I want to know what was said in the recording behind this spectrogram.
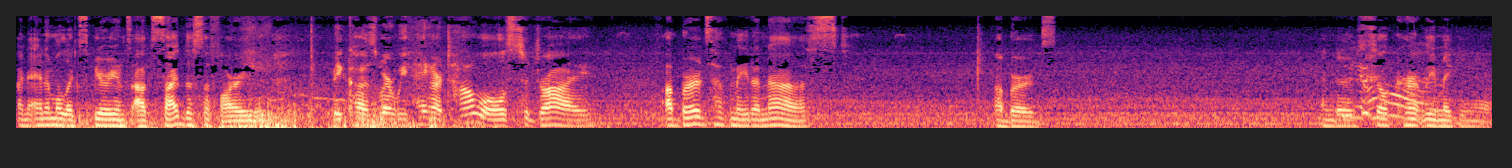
An animal experience outside the safari because where we hang our towels to dry, uh, birds have made a nest. Uh, birds. And they're still currently making it.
